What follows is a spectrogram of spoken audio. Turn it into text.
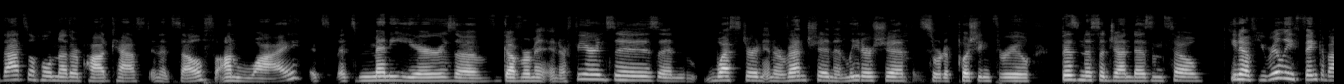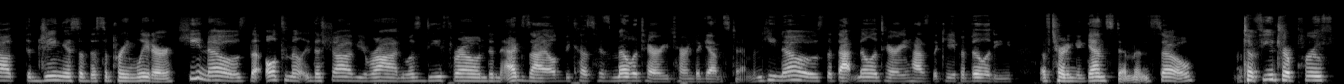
That's a whole nother podcast in itself on why. It's it's many years of government interferences and Western intervention and leadership sort of pushing through business agendas. And so you know, if you really think about the genius of the supreme leader, he knows that ultimately the Shah of Iran was dethroned and exiled because his military turned against him. And he knows that that military has the capability of turning against him. And so, to future proof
